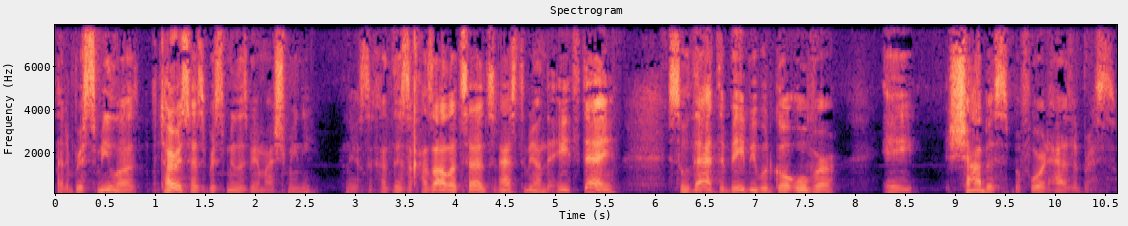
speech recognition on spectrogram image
that a bris milah, the Torah says bris milah is b'yam There's a, there's a Chazal that says it has to be on the eighth day, so that the baby would go over a Shabbos before it has a bris.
